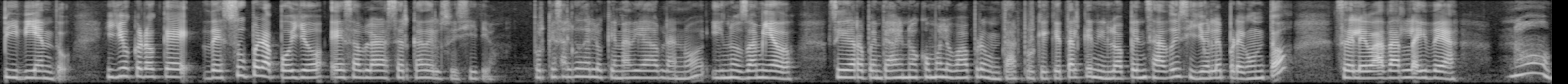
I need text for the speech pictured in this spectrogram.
pidiendo. Y yo creo que de súper apoyo es hablar acerca del suicidio, porque es algo de lo que nadie habla, ¿no? Y nos da miedo. Si de repente, ay, no, ¿cómo le voy a preguntar? Porque qué tal que ni lo ha pensado y si yo le pregunto, se le va a dar la idea. No,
